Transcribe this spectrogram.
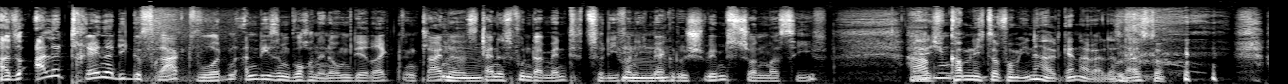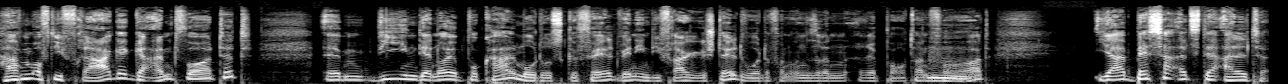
Also alle Trainer, die gefragt wurden an diesem Wochenende, um dir direkt ein kleines, kleines Fundament zu liefern, ich merke, du schwimmst schon massiv, ja, haben, ich komme nicht so vom Inhalt generell, das weißt du. haben auf die Frage geantwortet, ähm, wie ihnen der neue Pokalmodus gefällt, wenn ihnen die Frage gestellt wurde von unseren Reportern vor Ort. Ja, besser als der alte.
